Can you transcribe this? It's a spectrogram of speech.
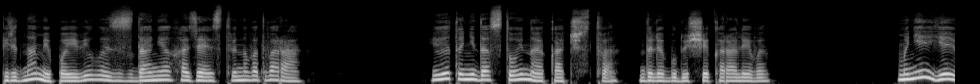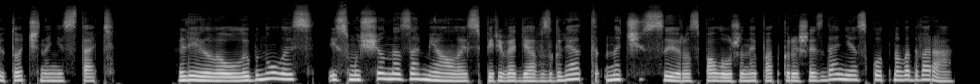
Перед нами появилось здание хозяйственного двора. И это недостойное качество для будущей королевы. Мне ею точно не стать. Лейла улыбнулась и смущенно замялась, переводя взгляд на часы, расположенные под крышей здания скотного двора.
